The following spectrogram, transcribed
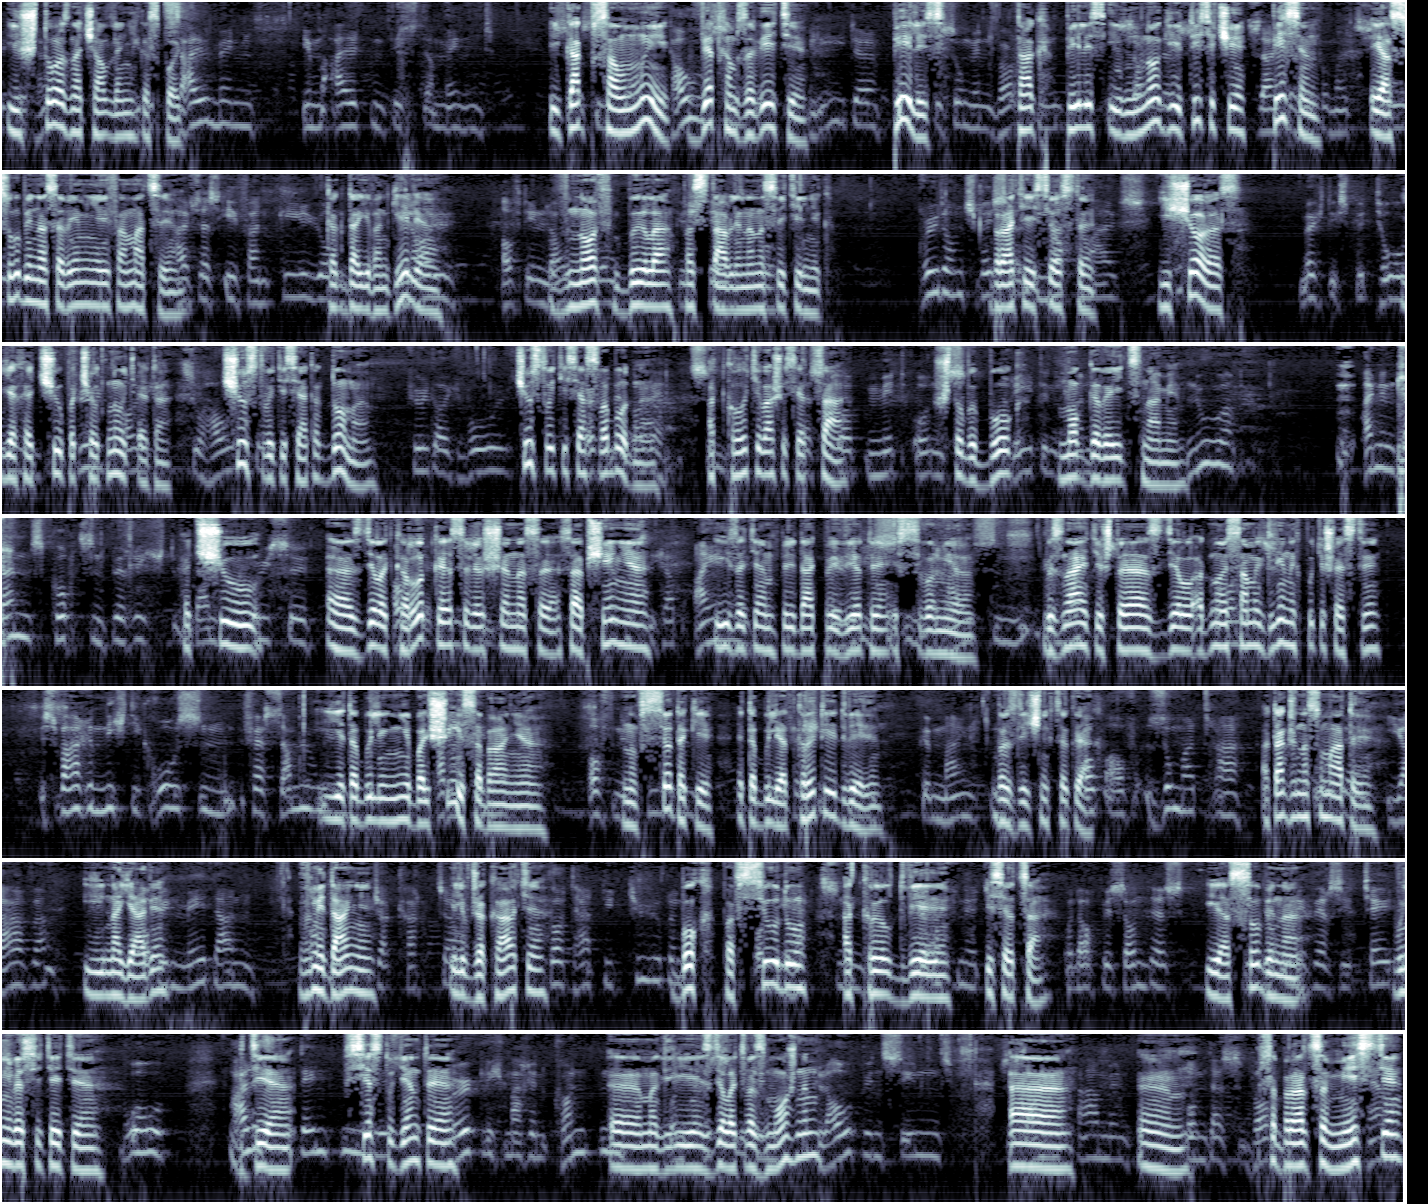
и что означал для них Господь. И как псалмы в Ветхом Завете пелись, так пелись и многие тысячи песен, и особенно со времени Реформации, когда Евангелие вновь было поставлено на светильник. Братья и сестры, еще раз я хочу подчеркнуть это. Чувствуйте себя как дома. Чувствуйте себя свободно. Откройте ваши сердца, чтобы Бог мог говорить с нами. Хочу э, сделать короткое совершенно сообщение и затем передать приветы из всего мира. Вы знаете, что я сделал одно из самых длинных путешествий. и это были небольшие собрания, но все-таки это были открытые двери в различных церквях, а также на Суматре и на Яве, в Медане или в Джакарте. Бог повсюду открыл двери и сердца. И особенно в университете где все студенты э, могли сделать возможным э, э, собраться вместе,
